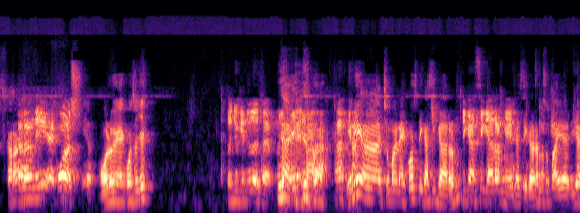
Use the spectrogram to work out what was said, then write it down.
sekarang, Sekarang nih Equos. ya, mau lu Equos aja? Tunjukin dulu saya. Ya, iya. salah. Ini eh, cuman Equos dikasih garam, Dikasih garam ya. dikasih garam Oke. supaya dia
